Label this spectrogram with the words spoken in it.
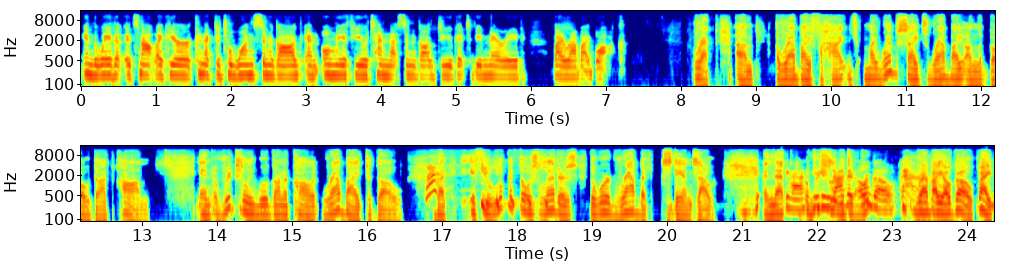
in the way that it's not like you're connected to one synagogue and only if you attend that synagogue. Do you get to be married by rabbi block Correct. Um, a Rabbi Fahai, my website's rabbionthego.com. And originally we are going to call it Rabbi to Go. But if you look at those letters, the word rabbit stands out. And that yeah, originally Rabbit Ogo. Rabbi Ogo, right.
